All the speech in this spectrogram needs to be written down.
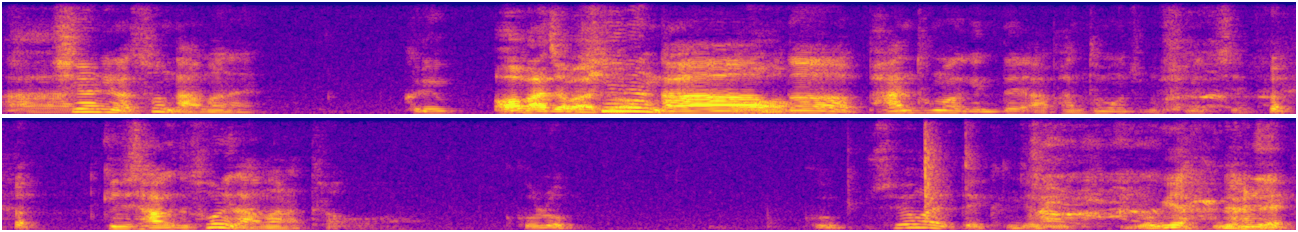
아. 시현이가 손 나만해. 그리고 어 맞아 맞아. 키는 나보다 반 토막인데 아 반 토막 좀 심했지. 굉장히 작은데 손이 나만 하더라고. 그걸로 그 수영할 때 굉장히 아니 용이했는데.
